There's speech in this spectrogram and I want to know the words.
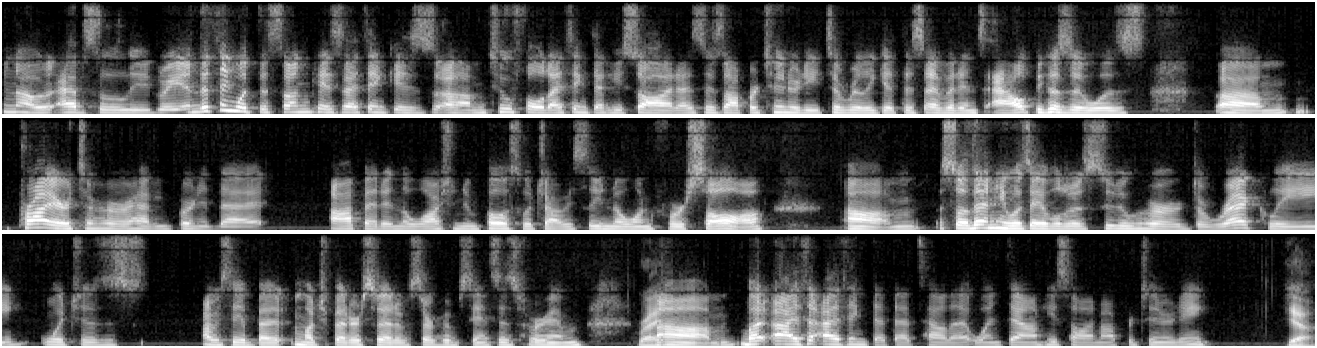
No, absolutely agree. And the thing with the Sun case, I think, is um, twofold. I think that he saw it as his opportunity to really get this evidence out because it was um, prior to her having printed that op-ed in the Washington Post, which obviously no one foresaw. Um, so then he was able to sue her directly, which is obviously a be- much better set of circumstances for him. Right. Um, but I, th- I think that that's how that went down. He saw an opportunity. Yeah.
